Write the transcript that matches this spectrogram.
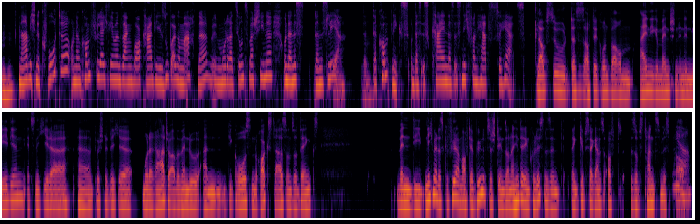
Mhm. dann habe ich eine Quote und dann kommt vielleicht jemand und sagen, boah, Kathi, super gemacht, ne? Moderationsmaschine und dann ist, dann ist leer. Da, da kommt nichts. Und das ist kein, das ist nicht von Herz zu Herz. Glaubst du, das ist auch der Grund, warum einige Menschen in den Medien, jetzt nicht jeder äh, durchschnittliche Moderator, aber wenn du an die großen Rockstars und so denkst, wenn die nicht mehr das Gefühl haben, auf der Bühne zu stehen, sondern hinter den Kulissen sind, dann gibt es ja ganz oft Substanzmissbrauch, Ja,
